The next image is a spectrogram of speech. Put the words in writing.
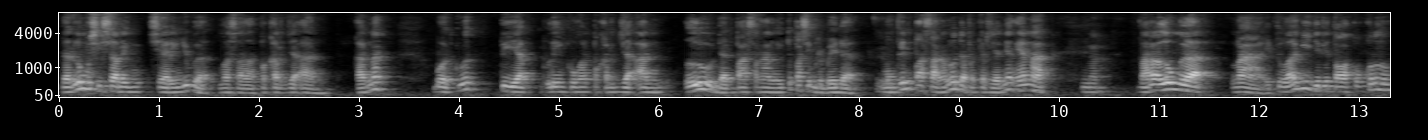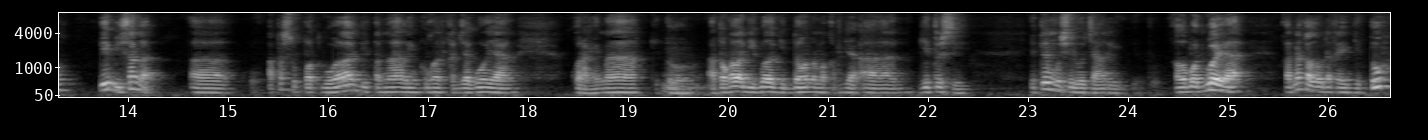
Dan lu mesti sharing sharing juga masalah pekerjaan, karena buat gue tiap lingkungan pekerjaan lu dan pasangan lu itu pasti berbeda. Mungkin pasangan lu dapat kerjaan yang enak, Bener. karena lu nggak. Nah itu lagi jadi tolak ukur lu. Dia bisa nggak eh, apa support gue di tengah lingkungan kerja gue yang kurang enak gitu atau nggak lagi gue lagi down sama kerjaan gitu sih itu yang mesti lu cari gitu. kalau buat gue ya karena kalau udah kayak gitu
